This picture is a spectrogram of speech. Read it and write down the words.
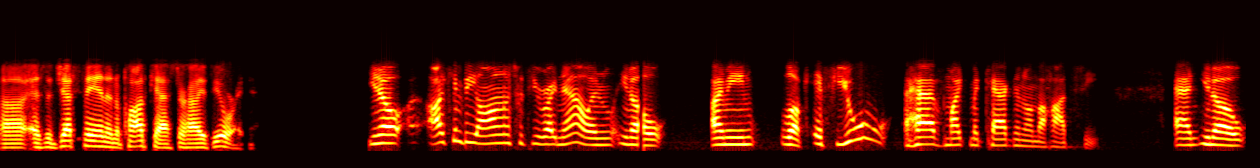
uh, as a Jet fan and a podcaster how I feel right now. You know, I can be honest with you right now, and you know, I mean, look, if you have Mike Maccagnan on the hot seat, and you know,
